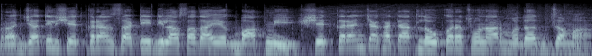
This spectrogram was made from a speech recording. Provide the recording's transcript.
राज्यातील शेतकऱ्यांसाठी दिलासादायक बातमी. शेतकऱ्यांच्या खात्यात लवकरच होणार मदत जमा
